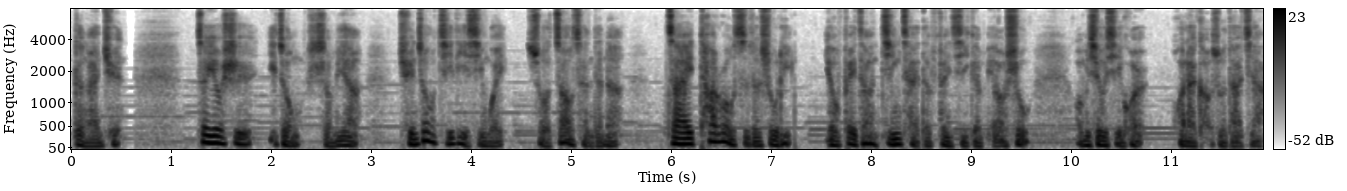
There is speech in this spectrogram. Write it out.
更安全。这又是一种什么样群众集体行为所造成的呢？在 Todd Rose 的书里有非常精彩的分析跟描述。我们休息一会儿，回来告诉大家。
